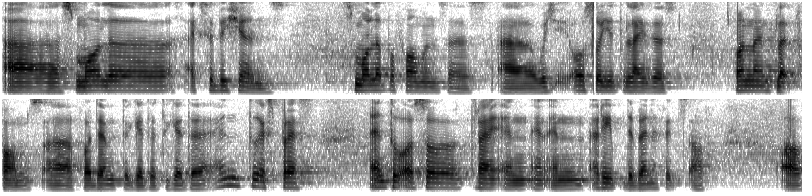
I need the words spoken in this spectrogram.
uh, smaller exhibitions, smaller performances, uh, which also utilizes online platforms uh, for them to gather together and to express and to also try and, and, and reap the benefits of of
